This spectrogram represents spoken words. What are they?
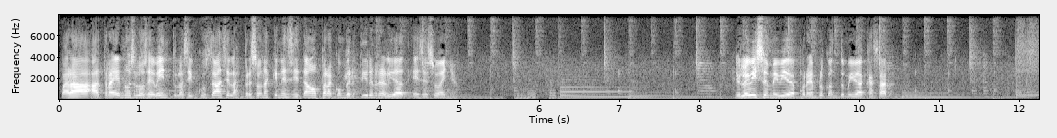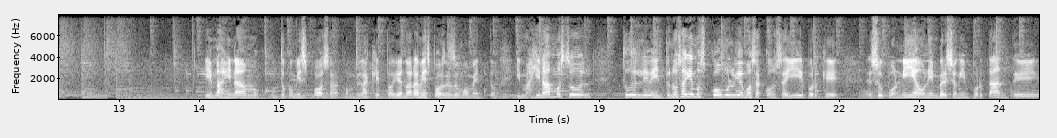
para atraernos los eventos, las circunstancias, las personas que necesitamos para convertir en realidad ese sueño. Yo lo he visto en mi vida, por ejemplo, cuando me iba a casar, imaginamos junto con mi esposa, con la que todavía no era mi esposa en su momento, imaginamos todo el, todo el evento. No sabíamos cómo lo íbamos a conseguir porque suponía una inversión importante,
